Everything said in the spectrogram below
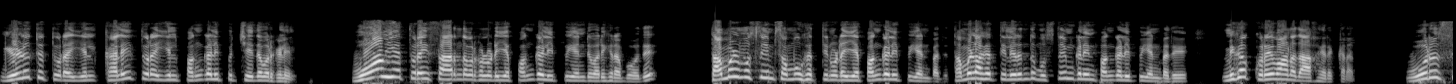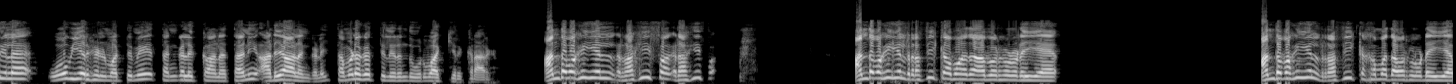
எழுத்துத் துறையில் கலைத்துறையில் பங்களிப்பு செய்தவர்களில் ஓவியத்துறை சார்ந்தவர்களுடைய பங்களிப்பு என்று வருகிற போது தமிழ் முஸ்லிம் சமூகத்தினுடைய பங்களிப்பு என்பது தமிழகத்திலிருந்து முஸ்லிம்களின் பங்களிப்பு என்பது மிக குறைவானதாக இருக்கிறது. ஒரு சில ஓவியர்கள் மட்டுமே தங்களுக்கான தனி அடையாளங்களை தமிழகத்திலிருந்து உருவாக்கி இருக்கிறார்கள் அந்த வகையில் ரஹீஃப் ரஹீஃப் அந்த வகையில் ரஃபீக் அகமது அவர்களுடைய அந்த வகையில் ரஃபீக் அகமது அவர்களுடைய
